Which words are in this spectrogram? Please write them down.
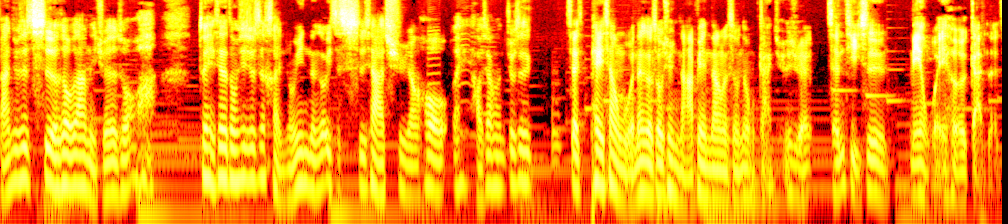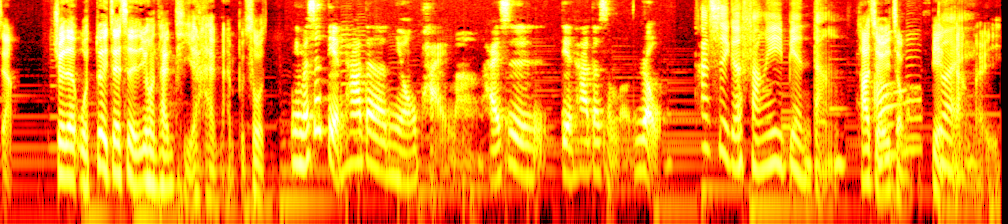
反正就是吃的时候让你觉得说哇，对，这个东西就是很容易能够一直吃下去，然后哎，好像就是再配上我那个时候去拿便当的时候那种感觉，就觉得整体是没有违和感的，这样，觉得我对这次的用餐体验还蛮不错。你们是点他的牛排吗？还是点他的什么肉？它是一个防疫便当，它只有一种便当而已。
